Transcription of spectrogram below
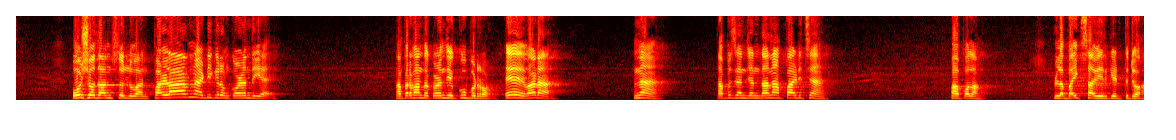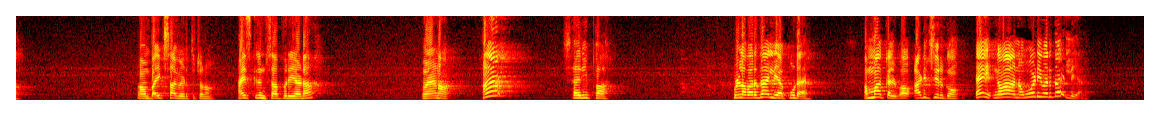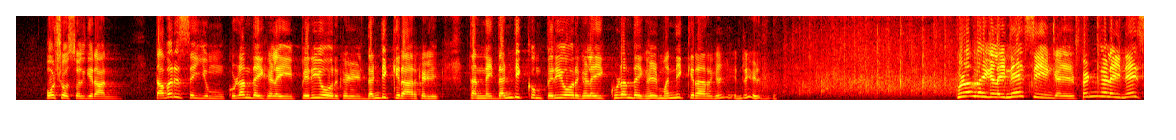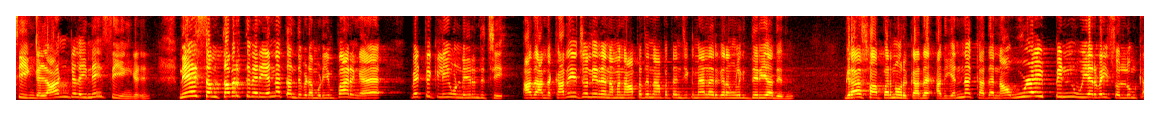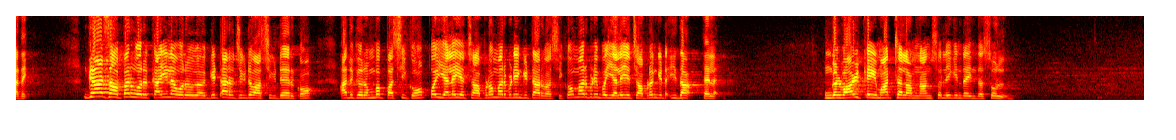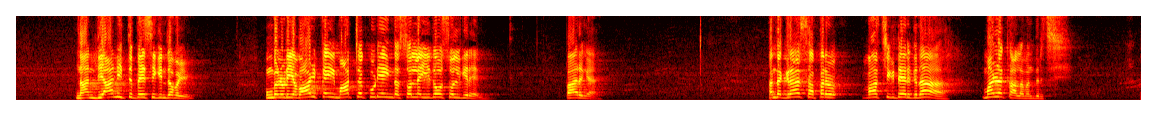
ஓஷோதான் சொல்லுவான் பல்லார்னு அடிக்கிறோம் குழந்தைய. அப்புறமா அந்த குழந்தைய கூப்பிடுறோம் ஏ வாடா. என்ன? தப்பு செஞ்சேன் தானே அப்பா அடித்தேன் வா போலாம். இல்லை பைக் சாவி இருக்கு எடுத்துட்டு வா. அவன் பைக் சாவி எடுத்துட்டு வரான். ஐஸ்கிரீம் சாப்பிட்றியாடா? வேணாம். ஆ? சரிப்பா. உள்ள வருதா இல்லையா கூட? அம்மாக்கள் வா, அடிச்சிருக்கோம். ஏய் இங்க வா நான் ஓடி வருதா இல்லையா? ஓஷோ சொல்கிறான் தவறு செய்யும் குழந்தைகளை பெரியோர்கள் தண்டிக்கிறார்கள். தன்னை தண்டிக்கும் பெரியோர்களை குழந்தைகள் மன்னிக்கிறார்கள் என்று எழுதுகிறார் குழந்தைகளை நேசியுங்கள் பெண்களை நேசியுங்கள் ஆண்களை நேசியுங்கள். நேசம் தவிர்த்து வேற என்ன தந்து விட முடியும்? பாருங்க வெட்டுக்கிளி ஒன்று இருந்துச்சு. அது அந்த கதையை சொல்லிடுறேன். நம்ம நாற்பது நாற்பத்தஞ்சுக்கு மேலே இருக்கிறவங்களுக்கு தெரியாது இது. கிராஸ் ஹாப்பர்னு ஒரு கதை. அது என்ன கதைனா உழைப்பின் உயர்வை சொல்லும் கதை. கிராஸ் ஹாப்பர் ஒரு கையில் ஒரு கிட்டார் வச்சுக்கிட்டு வாசிக்கிட்டே இருக்கும். அதுக்கு ரொம்ப பசிக்கும். போய் இலைய சாப்பிடும். மறுபடியும் கிட்டார் வாசிக்கும். மறுபடியும் போய் இலைய சாப்பிடும். கிட்ட இதான் தெலை உங்கள் வாழ்க்கையை மாற்றலாம். நான் சொல்லுகின்ற இந்த சொல். நான் தியானித்து பேசுகின்றவள். உங்களுடைய வாழ்க்கையை மாற்றக்கூடிய இந்த சொல்லை இதோ சொல்கிறேன். பாருங்க. அந்த கிராஸ் அப்பர் வாசிச்சுக்கிட்டே இருக்குதா? மழை காலம் வந்துருச்சு.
